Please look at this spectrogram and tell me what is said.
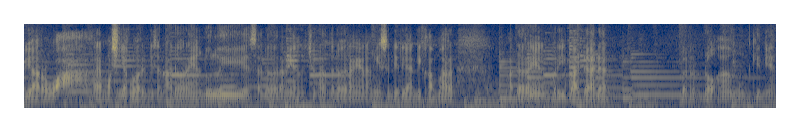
biar wah emosinya keluarin di sana. Ada orang yang nulis ada orang yang curhat ada orang yang nangis sendirian di kamar. Ada orang yang beribadah dan berdoa mungkin ya.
